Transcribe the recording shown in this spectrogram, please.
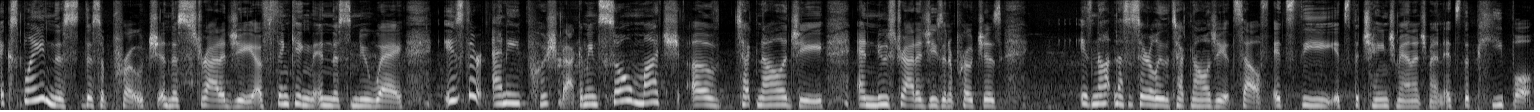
explain this, this approach and this strategy of thinking in this new way. Is there any pushback? I mean, so much of technology and new strategies and approaches is not necessarily the technology itself, it's the, it's the change management, it's the people.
